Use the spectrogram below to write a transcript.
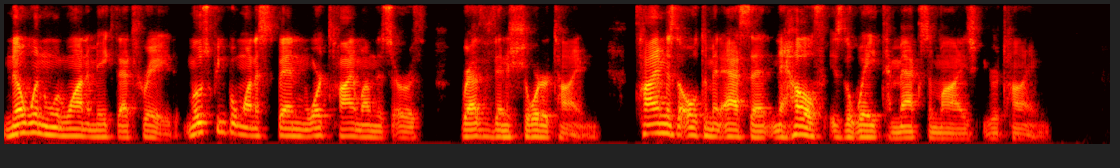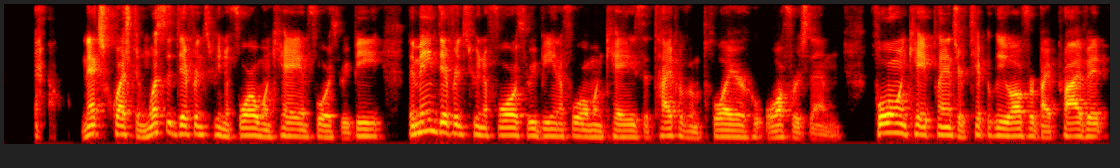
no one would want to make that trade. Most people want to spend more time on this earth rather than a shorter time. Time is the ultimate asset, and health is the way to maximize your time. Next question What's the difference between a 401k and 403b? The main difference between a 403b and a 401k is the type of employer who offers them. 401k plans are typically offered by private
